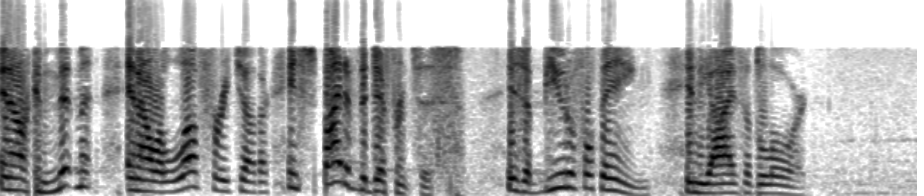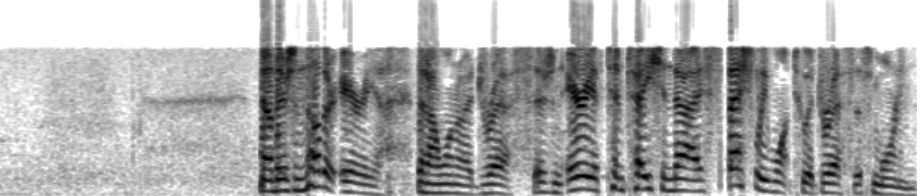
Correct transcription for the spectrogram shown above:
And our commitment and our love for each other, in spite of the differences, is a beautiful thing in the eyes of the Lord. Now, there's another area that I want to address. There's an area of temptation that I especially want to address this morning.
